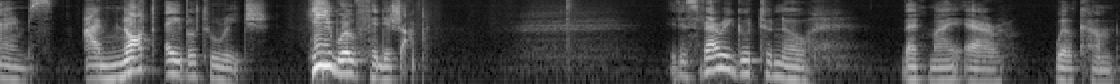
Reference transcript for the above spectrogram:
aims I'm not able to reach. He will finish up. It is very good to know that my heir will come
